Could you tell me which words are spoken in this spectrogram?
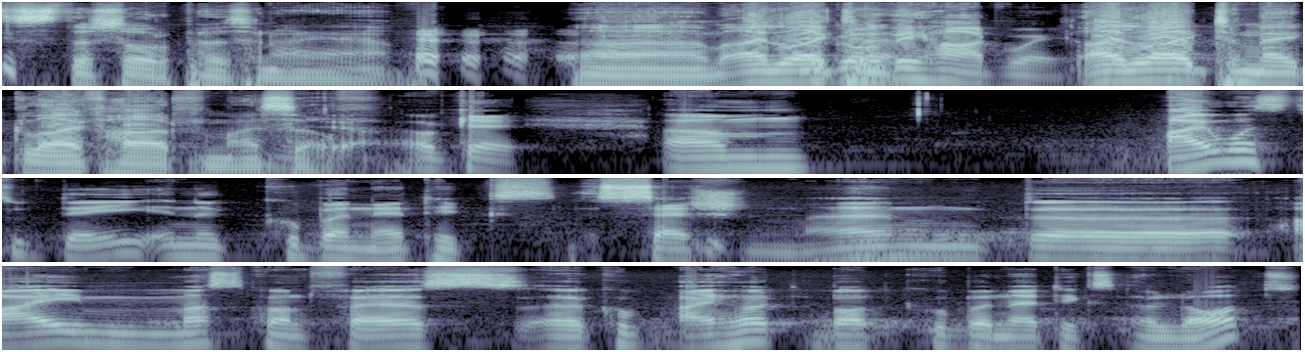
it's the sort of person I am. um, I like go to the hard way. I like to make life hard for myself. Okay. Um, I was today in a Kubernetes session, and uh, I must confess, uh, I heard about Kubernetes a lot.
